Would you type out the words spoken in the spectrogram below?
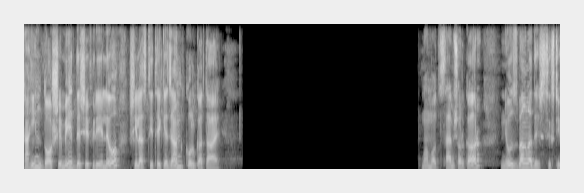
শাহিন দশে মে দেশে ফিরে এলেও শিলাস্তি থেকে যান কলকাতায়। Mohammad Sayem Sarkar, news Bangladesh sixty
